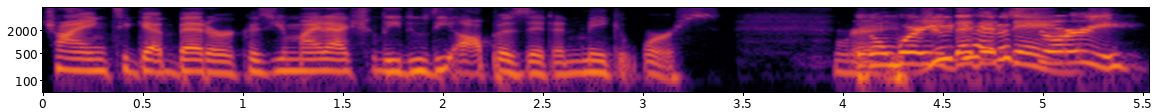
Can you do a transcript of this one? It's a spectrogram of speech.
trying to get better because you might actually do the opposite and make it worse. Don't worry Jude, you had a dadating. story.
